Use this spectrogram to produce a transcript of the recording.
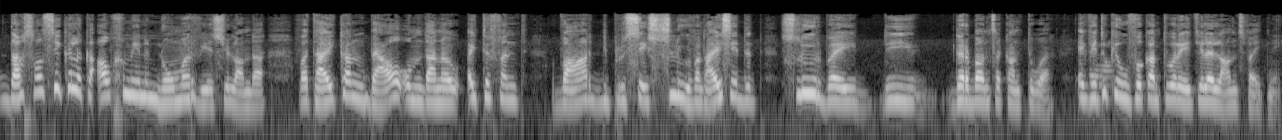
daar sal sekerlik 'n algemene nommer wees Jolanda wat hy kan bel om dan nou uit te vind waar die proses sloer want hy sê dit sloer by die Durban se kantoor. Ek weet ja. ook nie hoeveel kantore het julle landwyd nie.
